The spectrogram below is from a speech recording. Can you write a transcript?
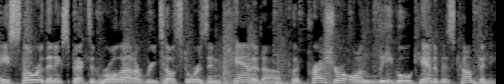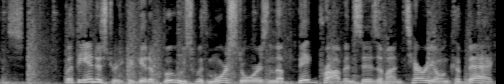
A slower than expected rollout of retail stores in Canada put pressure on legal cannabis companies. But the industry could get a boost with more stores in the big provinces of Ontario and Quebec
